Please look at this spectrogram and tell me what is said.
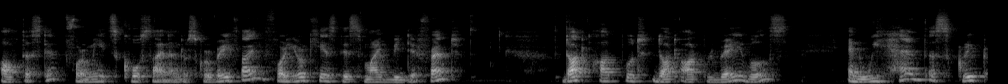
of the step. For me, it's cosign underscore verify. For your case, this might be different. Dot output dot output variables. And we had the script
